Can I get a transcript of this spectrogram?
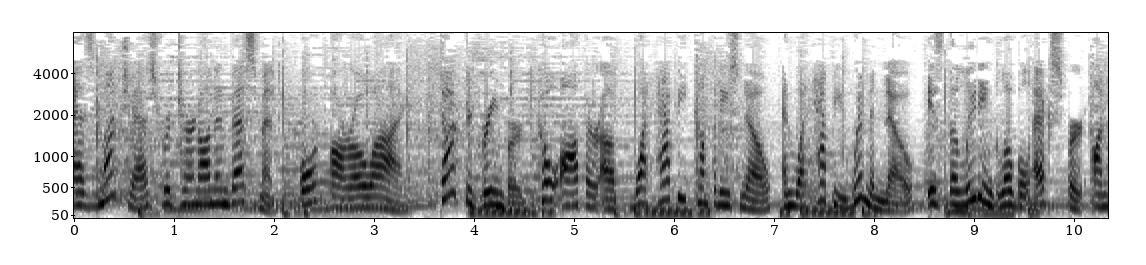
as much as return on investment, or ROI. Dr. Greenberg, co-author of What Happy Companies Know and What Happy Women Know, is the leading global expert on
